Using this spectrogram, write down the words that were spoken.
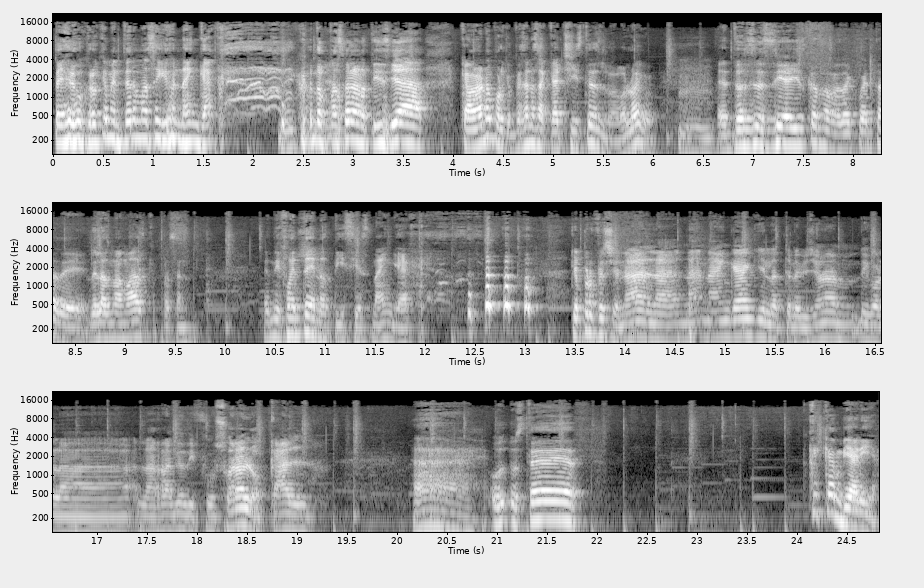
Pero creo que me entero más seguido en 9gag. cuando pasa la noticia cabrona, porque empiezan a sacar chistes luego, luego. Entonces sí, ahí es cuando me doy cuenta de, de las mamadas que pasan. Es mi fuente de noticias, 9gag. Qué profesional, la, la, 9gag y la televisión, digo, la, la radiodifusora local. Ay, usted... ¿Qué cambiaría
